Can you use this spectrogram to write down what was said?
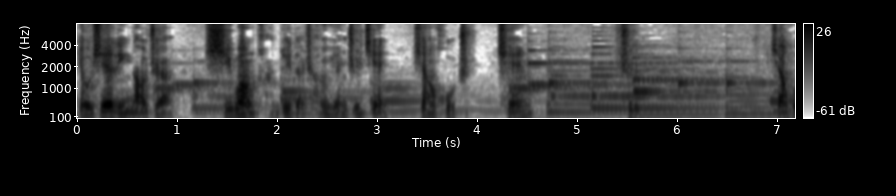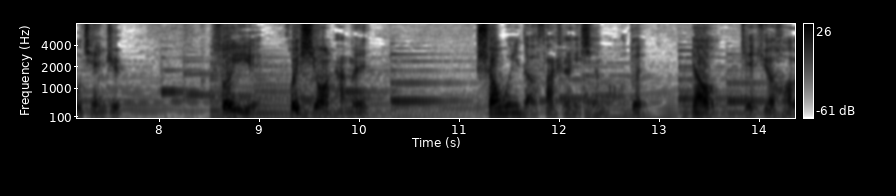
有些领导者希望团队的成员之间相互牵制，相互牵制，所以会希望他们稍微的发生一些矛盾，要解决好。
